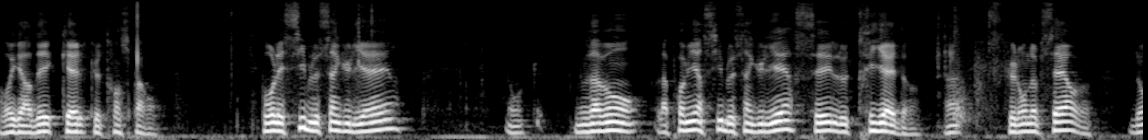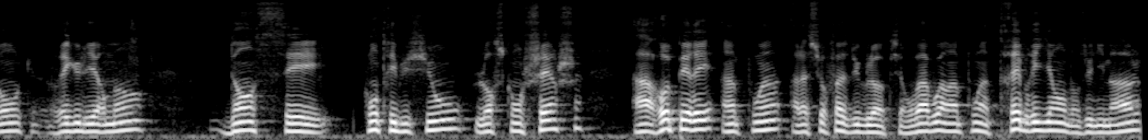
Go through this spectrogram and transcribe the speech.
regarder quelques transparents. Pour les cibles singulières, donc, nous avons la première cible singulière, c'est le trièdre, hein, que l'on observe donc régulièrement dans ses contributions lorsqu'on cherche à repérer un point à la surface du globe. On va avoir un point très brillant dans une image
